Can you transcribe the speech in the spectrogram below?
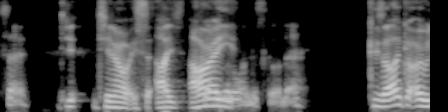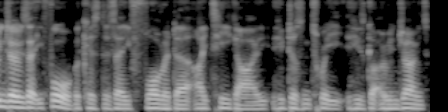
So do, do you know it's I I underscore there because I got Owen Jones eighty four because there's a Florida IT guy who doesn't tweet who's got Owen Jones.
